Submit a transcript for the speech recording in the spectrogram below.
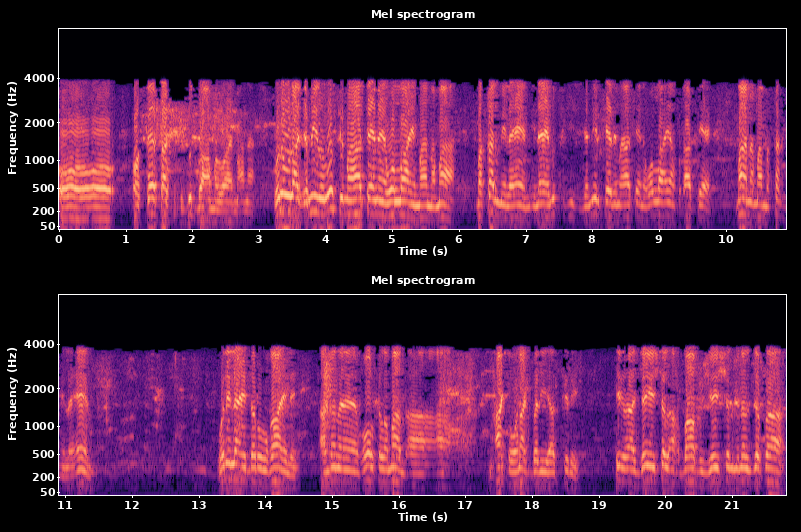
oo oo seertaasi kagudba camal waayo manaa walowlaa jamiil lutfi ma ahaateene wallahi maana ma matarmi lahayn ilahay lutfigiisa jamiilkeeda ahaateene wallahi yaan ku dhaartiye maana ma matarmi lahayn walilahi dar lgaayli haddana qoolka lamaad maxaa ka wanaag badiya aad tiri? Jaysh alaxbaabu jayshan min aljafa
